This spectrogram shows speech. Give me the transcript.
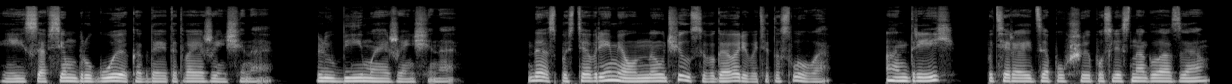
и совсем другое, когда это твоя женщина. Любимая женщина. Да, спустя время он научился выговаривать это слово. Андрей потирает запухшие после сна глаза,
